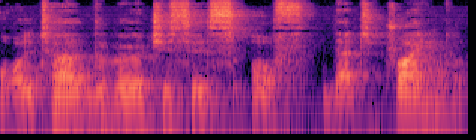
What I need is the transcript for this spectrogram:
alter the vertices of that triangle.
